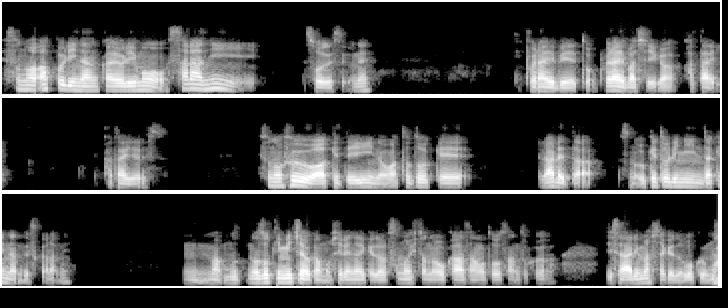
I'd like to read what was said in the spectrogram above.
そのアプリなんかよりも、さらに、そうですよね。プライベート、プライバシーが硬い、硬いです。その封を開けていいのは届けられた、その受取人だけなんですからね。うん、まあ、覗き見ちゃうかもしれないけど、その人のお母さん、お父さんとかが実際ありましたけど、僕も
